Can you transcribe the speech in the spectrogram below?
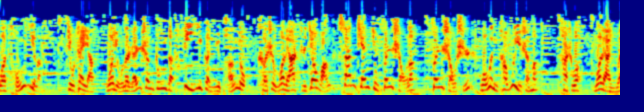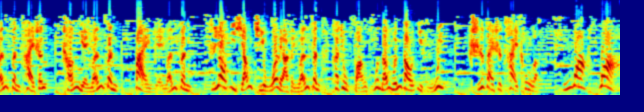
我同意了。就这样，我有了人生中的第一个女朋友。可是我俩只交往三天就分手了。分手时，我问他为什么，他说我俩缘分太深，成也缘分，败也缘分。只要一想起我俩的缘分，他就仿佛能闻到一股味，实在是太冲了。哇哇！”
